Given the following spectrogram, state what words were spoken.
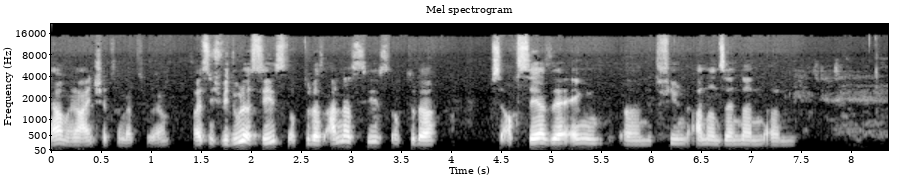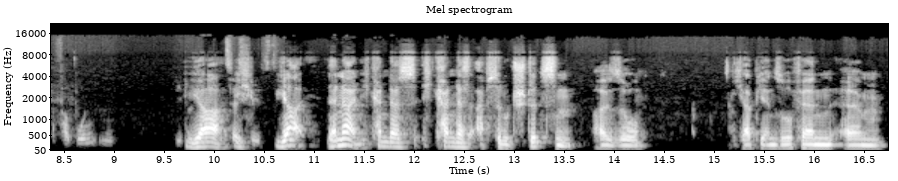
ja, meine Einschätzung dazu. Ja. Weiß nicht, wie du das siehst, ob du das anders siehst, ob du da bist ja auch sehr, sehr eng äh, mit vielen anderen Sendern ähm, verbunden. Ja, ich, ja, nein, nein, ich kann das, ich kann das absolut stützen. Also ich habe hier insofern ähm,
